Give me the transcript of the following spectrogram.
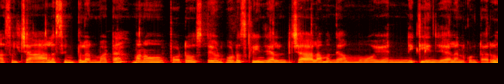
అసలు చాలా సింపుల్ అనమాట మనం ఫొటోస్ దేవుడి ఫొటోస్ క్లీన్ చేయాలంటే చాలామంది అమ్మో ఇవన్నీ క్లీన్ చేయాలనుకుంటారు.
